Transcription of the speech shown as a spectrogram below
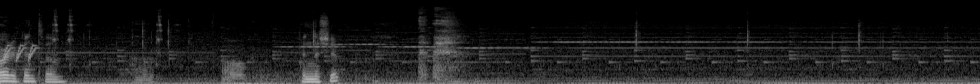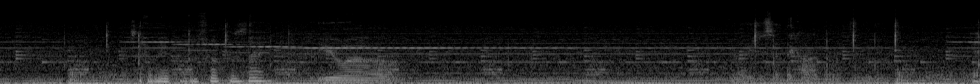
Already been to them. Huh? Oh, In the ship? So wait, what the fuck was that? you, uh... No, you just said the condo. Yeah.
